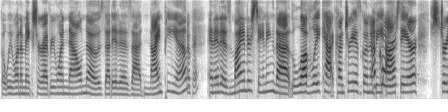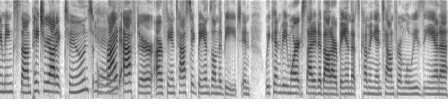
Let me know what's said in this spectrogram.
but we want to make sure everyone now knows that it is at 9 p.m. Okay. And it is my understanding that lovely Cat Country is going to Of be course. out there streaming some patriotic tunes Yes. right after our fantastic bands on the beach. And we couldn't be more excited about our band that's coming in town from Louisiana.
